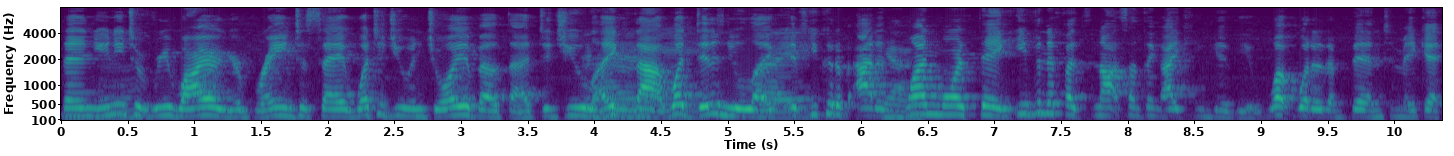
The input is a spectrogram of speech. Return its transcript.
then you need to rewire your brain to say what did you enjoy about that did you like that what didn't you like if you could have added Yeah. one more thing even if it's not something i can give you what would it have been to make it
